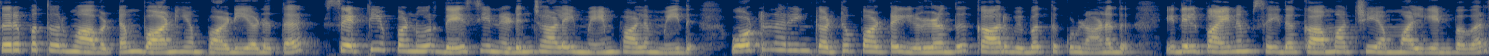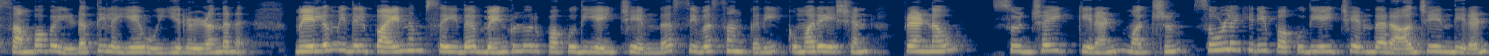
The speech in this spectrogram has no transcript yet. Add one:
திருப்பத்தூர் மாவட்டம் வாணியம்பாடி அடுத்த செட்டியப்பனூர் தேசிய நெடுஞ்சாலை மேம்பாலம் மீது ஓட்டுநரின் கட்டுப்பாட்டை இழந்து கார் விபத்துக்குள்ளானது. இதில் பயணம் செய்த காமாட்சி அம்மாள் என்பவர் சம்பவ இடத்திலேயே உயிரிழந்தனர். மேலும் இதில் பயணம் செய்த பெங்களூர் பகுதியைச் சேர்ந்த சிவசங்கரி குமரேசன் பிரணவ் சுஜய் கிரண் மற்றும் சூளகிரி பகுதியைச் சேர்ந்த ராஜேந்திரன்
